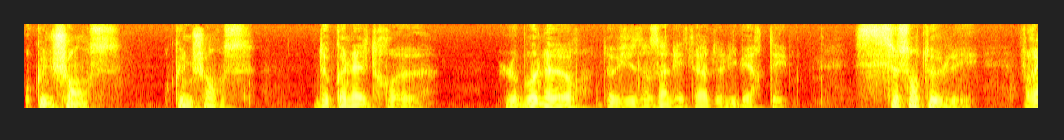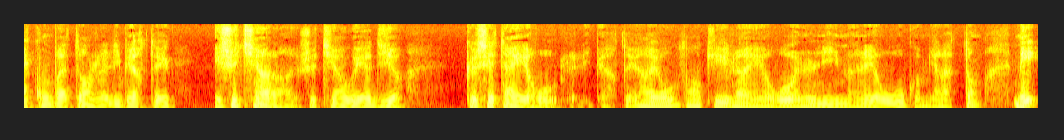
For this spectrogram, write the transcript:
aucune chance, aucune chance de connaître euh, le bonheur de vivre dans un état de liberté. Ce sont eux les vrais combattants de la liberté. Et je tiens, je tiens oui à dire que c'est un héros de la liberté, un héros tranquille, un héros anonyme, un héros comme il y en a tant. Mais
